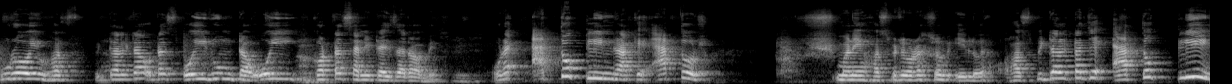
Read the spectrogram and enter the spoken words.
পুরো ওই হসপিটালটা ওটা ওই রুমটা, ওই ঘরটা স্যানিটাইজার হবে। ওরা এত ক্লিন রাখে, এত মানে হসপিটাল ওরা সব এলো। হসপিটালটা যে এত ক্লিন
